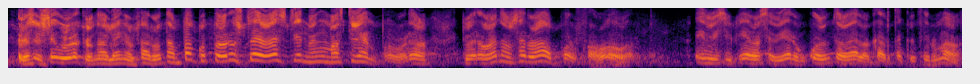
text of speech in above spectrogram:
Pero estoy seguro que no leen el faro tampoco, pero ustedes tienen más tiempo, ¿verdad? Pero gato encerrado, por favor. Y ni siquiera se dieron cuenta de la carta que firmaba.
